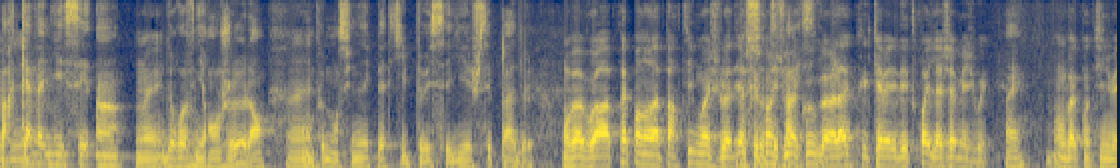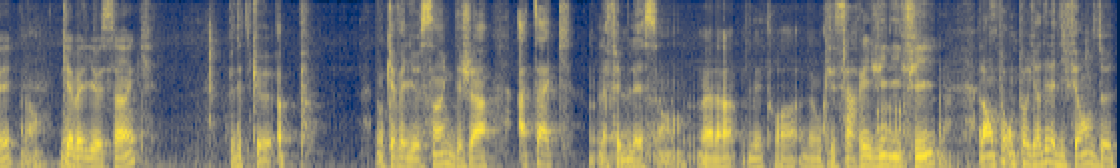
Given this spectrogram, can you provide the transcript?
par cavalier C1 Oui. de revenir en jeu. Alors on peut mentionner que peut-être qu'il peut essayer, je sais pas, de. On va voir après pendant la partie. Moi, je dois dire que quand je joue par coup, voilà, cavalier D3, il l'a jamais joué. Ouais. On va continuer. Alors, Cavalier E5. peut-être que, hop. Donc cavalier E5 déjà attaque la faiblesse en. Voilà, B3. Donc ça rigidifie. Voilà. Alors on peut, on peut regarder la différence de,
